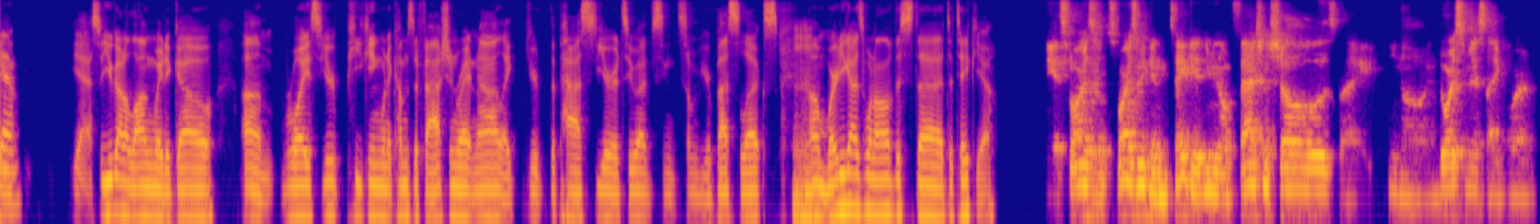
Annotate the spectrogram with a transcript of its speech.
yeah. Yeah, so you got a long way to go um, Royce, you're peaking when it comes to fashion right now. Like you're the past year or two, I've seen some of your best looks. Mm-hmm. Um, where do you guys want all of this to, to take you? As far as as far as we can take it, you know, fashion shows, like you know, endorsements, like or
